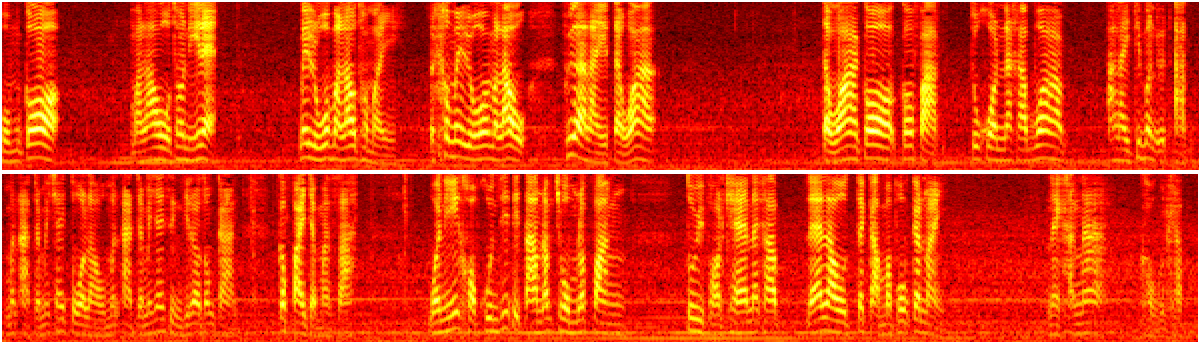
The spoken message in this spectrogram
ผมก็มาเล่าเท่านี้แหละ ไม่รู้ว่ามาเล่าทำไม ก็ไม่รู้ว่ามาเล่าเพื่ออะไร แต่ว่า แต่ว่าก็ก็ฝากทุกคนนะครับ ว่าอะไรที่มันอึดอัด มันอาจจะไม่ใช่ตัวเรา มันอาจจะไม่ใช่สิ่งที่เราต้องการ ก็ไปจากมันซะ วันนี้ขอบคุณที่ติดตามรับชมรับฟังตุยพอดแคสต์นะครับ และเราจะกลับมาพบกันใหม่ ในครั้งหน้าขอบคุณครับ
